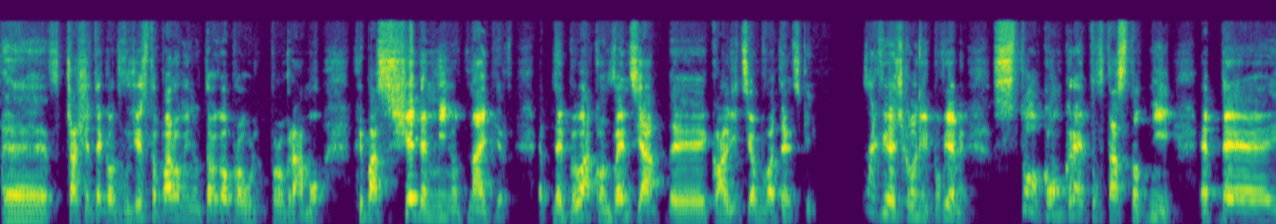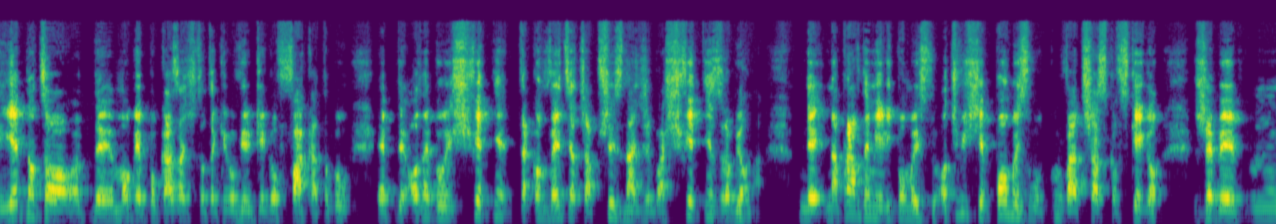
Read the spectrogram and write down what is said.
e, w czasie tego dwudziestoparominutowego pro, programu, chyba z 7 minut najpierw e, była konwencja e, Koalicji Obywatelskiej Za chwileczkę o niej powiemy. 100 konkretów na 100 dni. E, e, Jedno, co e, mogę pokazać, to takiego wielkiego faka. To był, one były świetnie, ta konwencja trzeba przyznać, że była świetnie zrobiona. Naprawdę mieli pomysły. Oczywiście pomysł kurwa Trzaskowskiego, żeby mm,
